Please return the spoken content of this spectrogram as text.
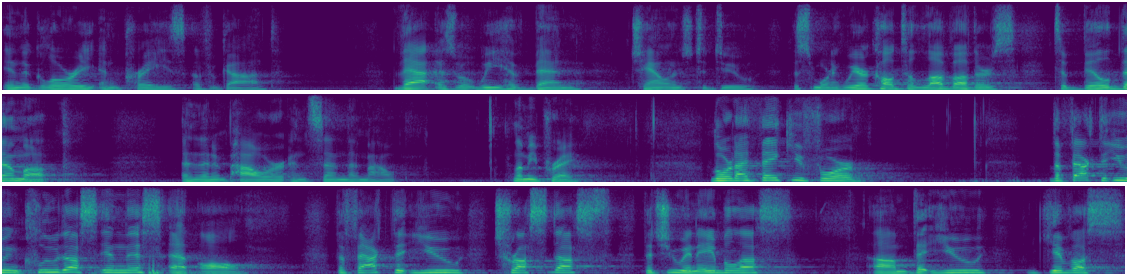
in the glory and praise of God. That is what we have been challenged to do this morning. We are called to love others, to build them up, and then empower and send them out. Let me pray. Lord, I thank you for the fact that you include us in this at all, the fact that you trust us, that you enable us, um, that you give us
